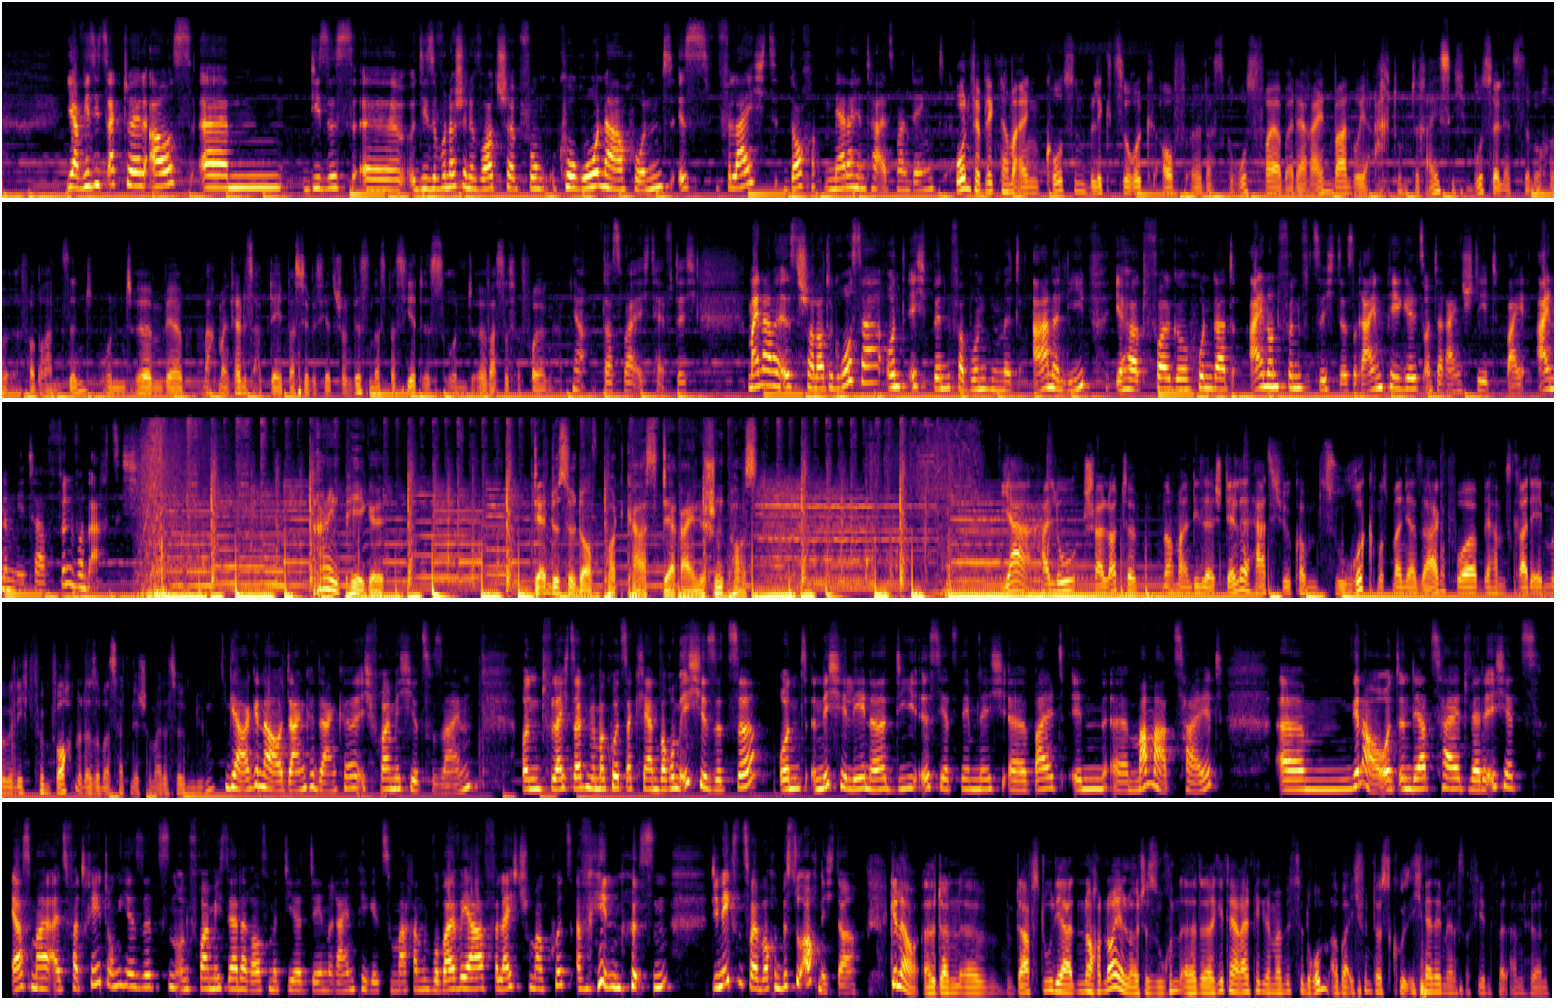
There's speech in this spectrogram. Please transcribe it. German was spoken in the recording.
Ja, wie sieht's aktuell aus? Ähm, dieses, äh, diese wunderschöne Wortschöpfung Corona-Hund ist vielleicht doch mehr dahinter, als man denkt. Und wir blicken nochmal einen kurzen Blick zurück auf äh, das Großfeuer bei der Rheinbahn, wo ja 38 Busse letzte Woche äh, verbrannt sind. Und ähm, wir machen mal ein kleines Update, was wir bis jetzt schon wissen, was passiert ist und äh, was das für Folgen hat. Ja, das war echt heftig. Mein Name ist Charlotte Großer und ich bin verbunden mit Arne Lieb. Ihr hört Folge 151 des Rheinpegels und der Rhein steht bei 1,85 Meter. Rheinpegel. Der Düsseldorf-Podcast der Rheinischen Post. Ja, hallo Charlotte, nochmal an dieser Stelle. Herzlich willkommen zurück, muss man ja sagen. Vor, wir haben es gerade eben überlegt, fünf Wochen oder sowas hatten wir schon mal das Vergnügen. Ja, genau, danke, danke. Ich freue mich hier zu sein. Und vielleicht sollten wir mal kurz erklären, warum ich hier sitze und nicht Helene. Die ist jetzt nämlich äh, bald in äh, Mama-Zeit. Ähm, genau, und in der Zeit werde ich jetzt erstmal als Vertretung hier sitzen und freue mich sehr darauf, mit dir den Rheinpegel zu machen. Wobei wir ja vielleicht schon mal kurz erwähnen müssen, die nächsten zwei Wochen bist du auch nicht da. Genau, also dann äh, darfst du dir noch neue Leute suchen. Äh, da geht der Rheinpegel mal ein bisschen rum, aber ich finde das cool. Ich werde mir das auf jeden Fall anhören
